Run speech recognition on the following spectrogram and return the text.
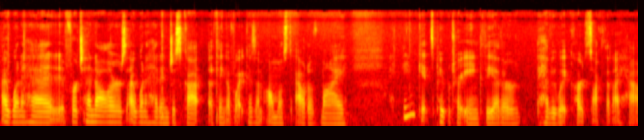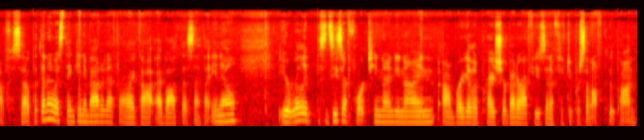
I went ahead for $10. I went ahead and just got a thing of white because I'm almost out of my, I think it's Papertrey ink, the other heavyweight cardstock that I have. So, but then I was thinking about it after I got, I bought this and I thought, you know, you're really, since these are $14.99 um, regular price, you're better off using a 50% off coupon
